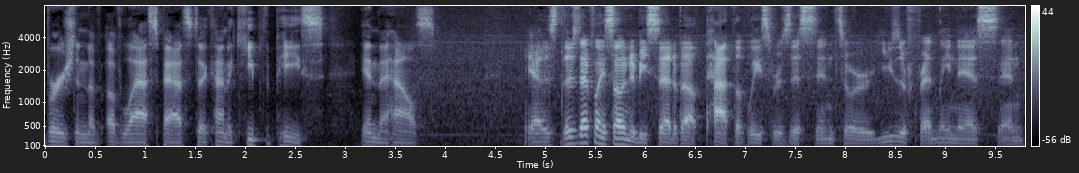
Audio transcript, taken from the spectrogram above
version of, of LastPass to kind of keep the peace in the house. Yeah, there's there's definitely something to be said about path of least resistance or user friendliness and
